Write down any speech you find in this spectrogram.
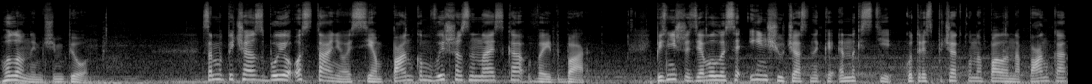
головним чемпіоном. Саме під час бою останнього з CM Панком вийшов з Ненайська Вейд Барретт. Пізніше з'явилися інші учасники NXT, котрі спочатку напали на панка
